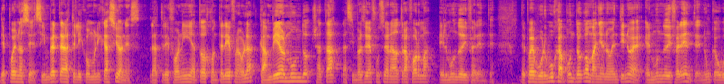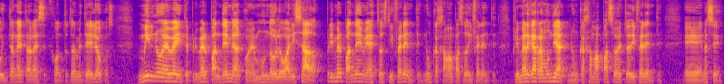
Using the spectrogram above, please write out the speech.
Después, no sé, se invierte en las telecomunicaciones, la telefonía, todos con teléfono, bla, cambió el mundo, ya está, las inversiones funcionan de otra forma, el mundo es diferente. Después, burbuja.com, año 99, el mundo diferente, nunca hubo internet, ahora es con, totalmente de locos. 1920, primer pandemia con el mundo globalizado. Primer pandemia, esto es diferente, nunca jamás pasó diferente. Primer guerra mundial, nunca jamás pasó, esto es diferente. Eh, no sé,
